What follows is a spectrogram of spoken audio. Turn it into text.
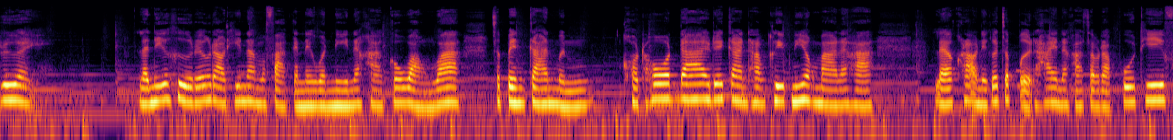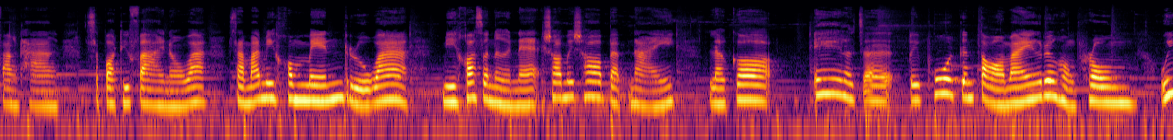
เรื่อยๆ และนี่ก็คือเรื่องราวที่นำมาฝากกันในวันนี้นะคะ ก็หวังว่าจะเป็นการเหมือนขอโทษได้ด้วยการทำคลิปนี้ออกมานะคะ แล้วคราวนี้ก็จะเปิดให้นะคะสำหรับผู้ที่ฟังทาง Spotify เนาะว่า สามารถมีคอมเมนต์หรือว่า มีข้อเสนอแนะชอบไม่ชอบแบบไหน แล้วก็เออเราจะไปพูดกันต่อไหมเรื่องของพรมอุ้ย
